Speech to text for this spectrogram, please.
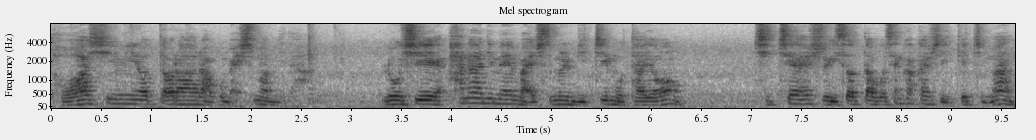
더하심이었더라라고 말씀합니다. 롯이 하나님의 말씀을 믿지 못하여 지체할 수 있었다고 생각할 수 있겠지만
